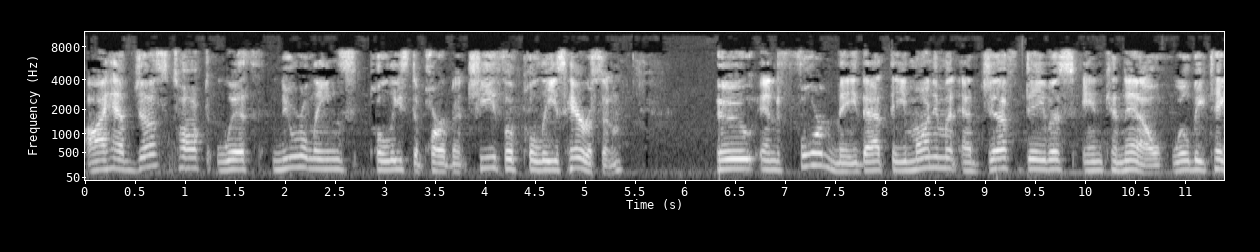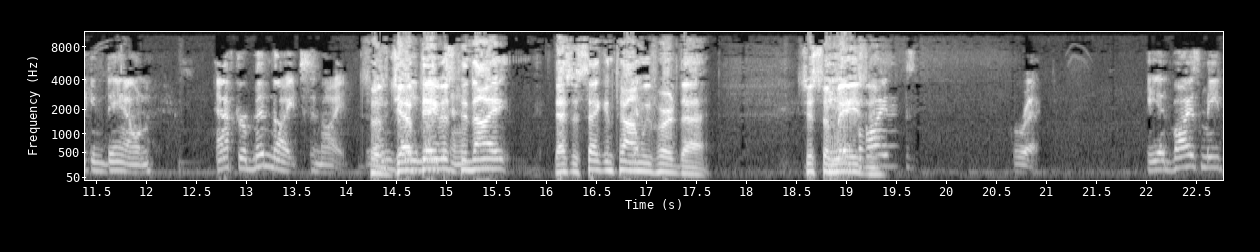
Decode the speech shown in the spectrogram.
I have just talked with New Orleans Police Department Chief of Police Harrison, who informed me that the monument at Jeff Davis and Canal will be taken down after midnight tonight. So Wednesday, Jeff Davis 10th. tonight. That's the second time we've heard that. It's just He amazing. advised- correct. He advised me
